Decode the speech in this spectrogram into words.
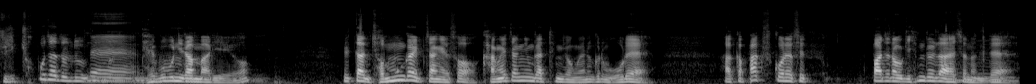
주식 초보자들도 네. 대부분이란 말이에요. 일단 전문가 입장에서 강 회장님 같은 경우에는 그럼 올해 아까 박스권에서 빠져나오기 힘들다 하셨는데 음.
